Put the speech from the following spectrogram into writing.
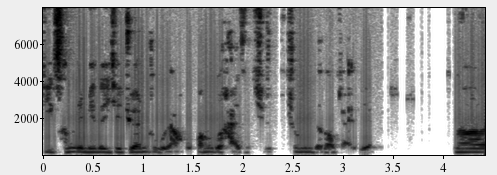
底层人民的一些捐助，然后帮助孩子去生命得到改变。那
